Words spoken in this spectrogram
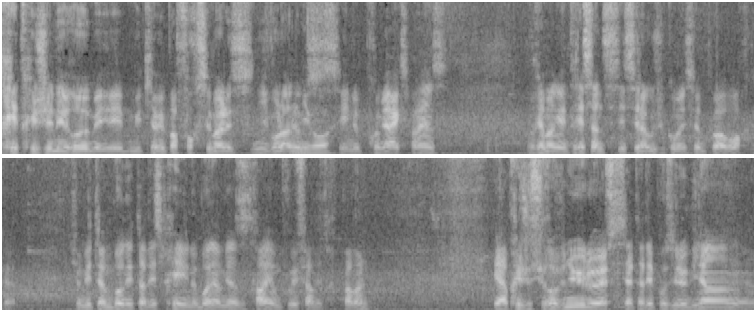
très très généreux, mais, mais qui n'avaient pas forcément ce niveau-là. Le Donc niveau, ouais. c'est une première expérience vraiment intéressante. C'est c'est là où j'ai commencé un peu à voir que si on mettait un bon état d'esprit, une bonne ambiance de travail, on pouvait faire des trucs pas mal. Et après, je suis revenu, le FC7 a déposé le bilan. euh,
